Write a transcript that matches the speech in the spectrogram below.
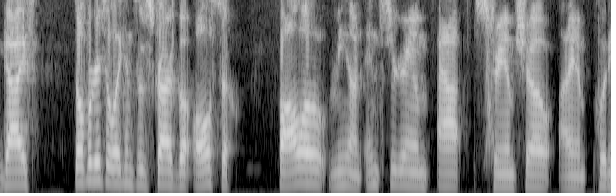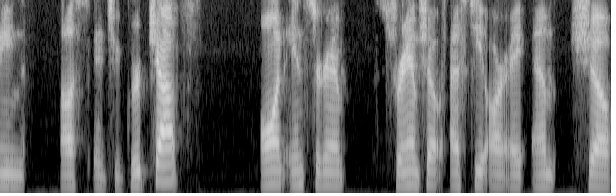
Guys, don't forget to like and subscribe, but also follow me on Instagram at Stram Show. I am putting us into group chats on Instagram, Stram Show, S T R A M Show,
